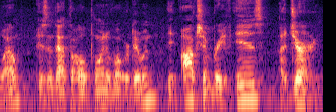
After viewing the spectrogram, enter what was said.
well, isn't that the whole point of what we're doing? The auction brief is adjourned.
